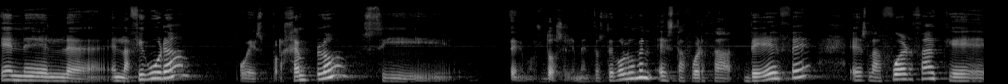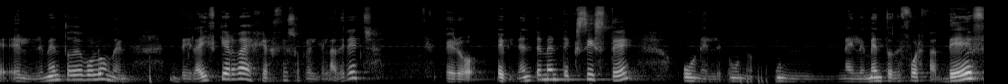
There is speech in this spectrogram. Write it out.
En, en la figura, pues por ejemplo, si tenemos dos elementos de volumen, esta fuerza dF es la fuerza que el elemento de volumen de la izquierda ejerce sobre el de la derecha pero evidentemente existe un, elemento de fuerza dF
